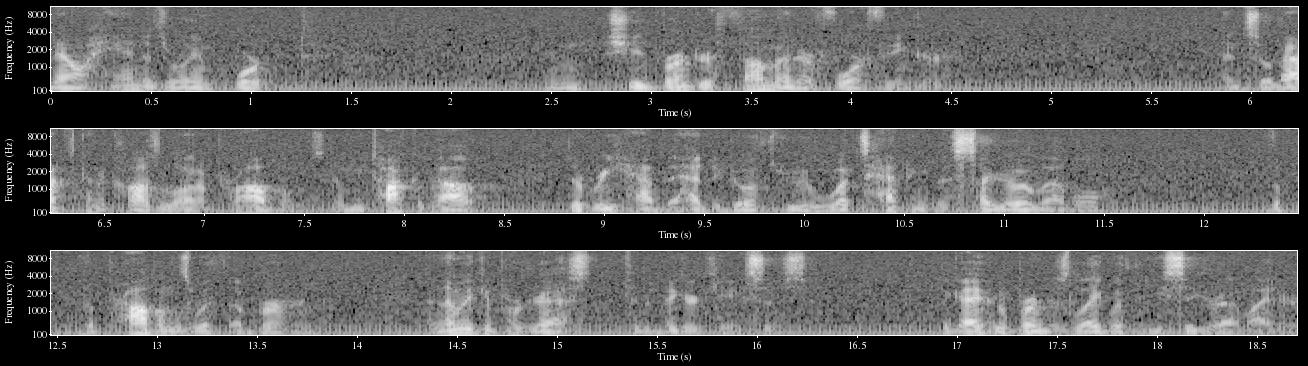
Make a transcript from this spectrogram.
Now, a hand is really important. And she had burned her thumb and her forefinger. And so that's going to cause a lot of problems. And we talk about the rehab that had to go through, what's happening at the cellular level, the, the problems with a burn. And then we could progress to the bigger cases. The guy who burned his leg with the e-cigarette lighter.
